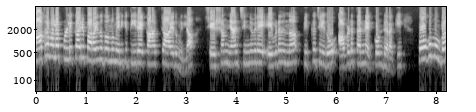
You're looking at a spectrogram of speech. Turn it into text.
മാത്രമല്ല പുള്ളിക്കാരി പറയുന്നതൊന്നും എനിക്ക് തീരെ കണക്ട് ആയതുമില്ല. ശേഷം ഞാൻ ചിന്നുവിനെ എവിടെ നിന്ന് പിക്ക് ചെയ്തോ അവിടെ തന്നെ കൊണ്ടിറക്കി. പോകും മുമ്പ്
